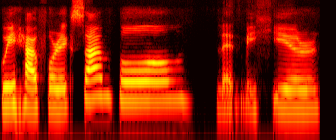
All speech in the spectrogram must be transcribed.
we have, for example, let me here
